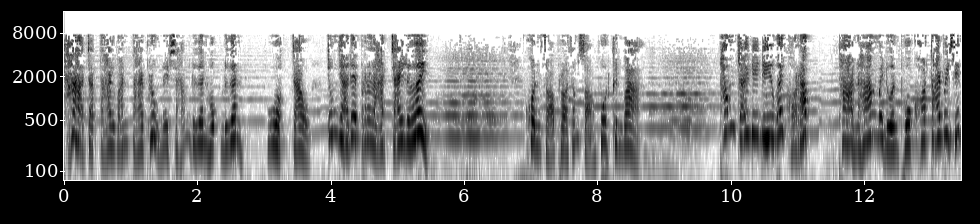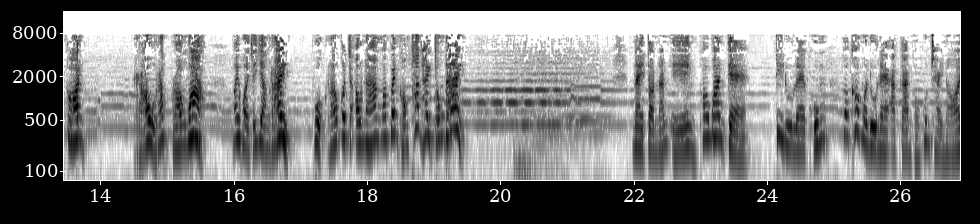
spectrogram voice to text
ถ้าจะตายวันตายพรุ่งในสามเดือนหกเดือน พวกเจ้าจงอย่าได้ประหลาดใจเลย คนสอพรทั้งสองพูดขึ้นว่าทำใจดีๆไว้ขอรับ ถ้านางไม่ด่วนผูกคอตายไปเสียก่อน เรารับรองว่าไม่ว่าจะอย่างไร พวกเราก็จะเอานางมาเป็นของท่านให้จงได้ ในตอนนั้นเองพ่อบ้านแก่ที่ดูแลคุ้มก็เข้ามาดูแลอาการของคุณชายน้อย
